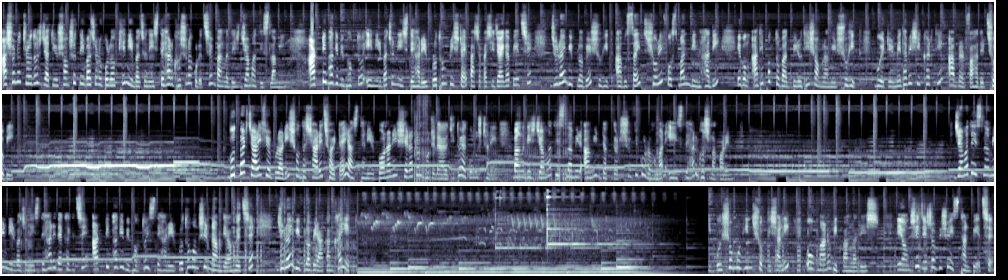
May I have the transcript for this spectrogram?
আসন্ন ত্রয়োদশ জাতীয় সংসদ নির্বাচন উপলক্ষে নির্বাচনী ইস্তেহার ঘোষণা করেছে বাংলাদেশ জামাত ইসলামী। আটটি ভাগে বিভক্ত এই নির্বাচনী ইস্তেহারের প্রথম পৃষ্ঠায় পাশাপাশি জায়গা পেয়েছে জুলাই বিপ্লবের শহীদ আবু সাইদ, শরীফ ওসমান বিন হাদি এবং আধিপত্যবাদ বিরোধী সংগ্রামের শহীদ, বুয়েটের মেধাবী শিক্ষার্থী আবরার ফাহাদের ছবি। বুধবার চারই ফেব্রুয়ারি সন্ধ্যা সাড়ে ছয়টায় রাজধানীর বনানীর সেরাটন হোটেলে আয়োজিত এক অনুষ্ঠানে বাংলাদেশ জামাত ইসলামীর আমির ডাক্তার শফিকুর রহমান এই ইস্তেহার ঘোষণা করেন। জামাতে ইসলামীর নির্বাচনী ইস্তেহারে দেখা গেছে, আটটি ভাগে বিভক্ত ইস্তেহারের প্রথম অংশের নাম দেওয়া হয়েছে। জুলাই বিপ্লবের আকাঙ্ক্ষায় একটি বৈষম্যহীন, শক্তিশালী ও মানবিক বাংলাদেশ। এই অংশে যেসব বিষয় স্থান পেয়েছে।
